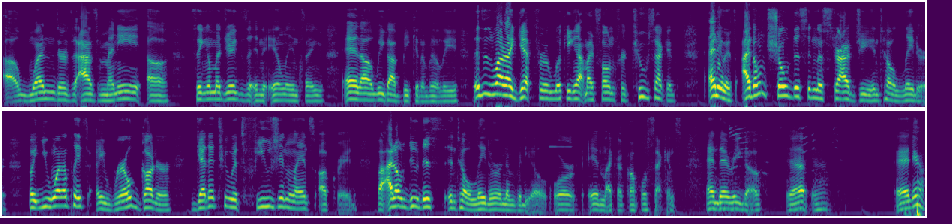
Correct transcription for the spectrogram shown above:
uh, when there's as many uh, thingamajigs in the alien thing, and uh, we got beacon ability. This is what I get for looking at my phone for two seconds. Anyways, I don't show this in the strategy until later, but you want to place a rail gunner, get it to its fusion lance upgrade. But I don't do this until later in the video, or in like a couple seconds. And there we go. Yeah, yeah. And yeah.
